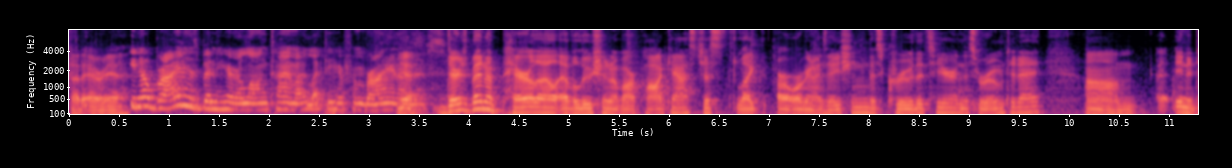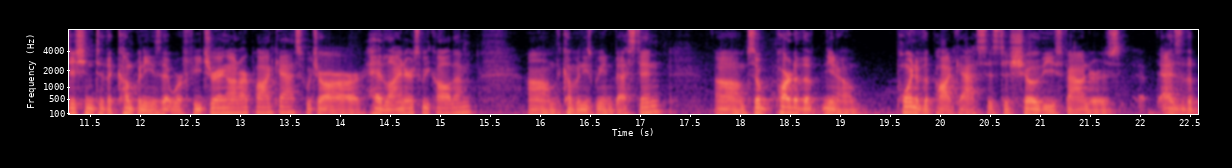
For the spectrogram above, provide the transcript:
that area you know brian has been here a long time i'd like to hear from brian yeah. on this there's been a parallel evolution of our podcast just like our organization this crew that's here in this room today um, in addition to the companies that we're featuring on our podcast which are our headliners we call them um, the companies we invest in um, so part of the you know point of the podcast is to show these founders as the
